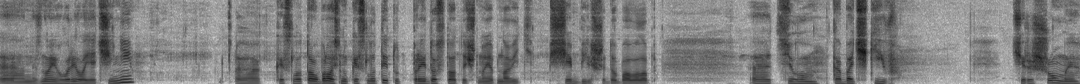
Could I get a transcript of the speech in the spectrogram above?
Е, Не знаю, говорила я чи ні. Е, Кислота обралась, ну кислоти тут предостаточно. Я б навіть ще більше додавала б цього кабачків. Через що ми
